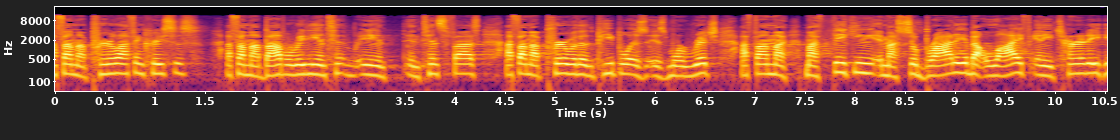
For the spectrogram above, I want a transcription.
I find my prayer life increases. I find my Bible reading, reading intensifies. I find my prayer with other people is, is more rich. I find my, my thinking and my sobriety about life and eternity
